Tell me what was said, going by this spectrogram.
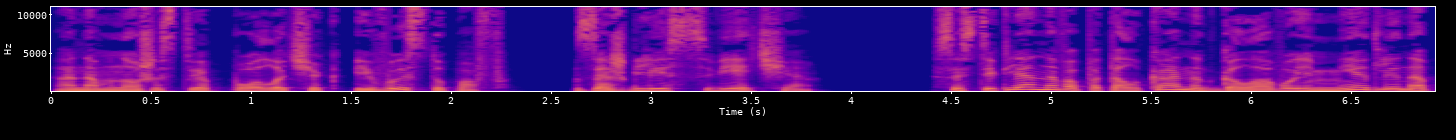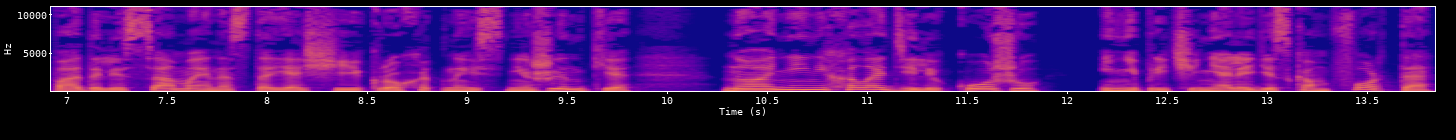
а на множестве полочек и выступов зажгли свечи. Со стеклянного потолка над головой медленно падали самые настоящие крохотные снежинки, но они не холодили кожу и не причиняли дискомфорта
